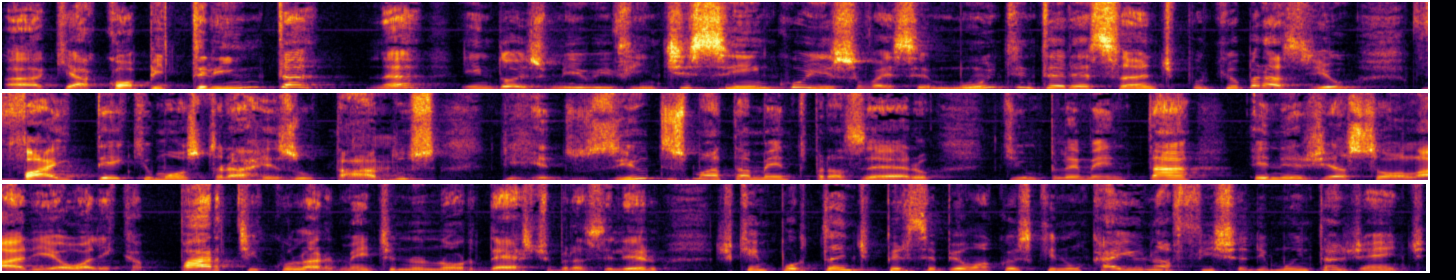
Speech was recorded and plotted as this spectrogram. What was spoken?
ah, que é a COP 30, né? Em 2025, isso vai ser muito interessante porque o Brasil vai ter que mostrar resultados de reduzir o desmatamento para zero, de implementar energia solar e eólica, particularmente no Nordeste brasileiro. Acho que é importante perceber uma coisa que não caiu na ficha de muita gente.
